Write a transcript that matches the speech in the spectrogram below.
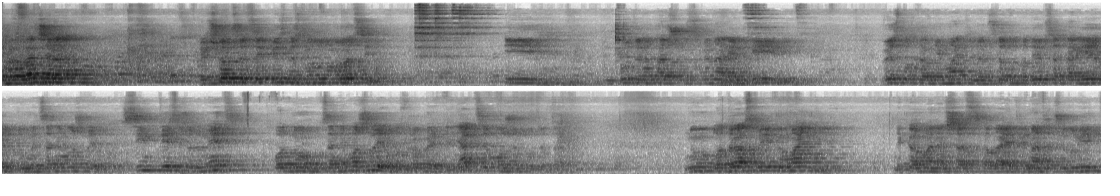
Доброго вечора. Прийшовши в цей бізнес в минулому році і бути на першому семінарі в Києві, вислухав внимательно, все ну, подивився кар'єру, думаю, це неможливо. 7 тисяч одиниць одному це неможливо зробити. Як це може бути так? Ну, благодаря своїй команді, яка в мене зараз складає 12 чоловік,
